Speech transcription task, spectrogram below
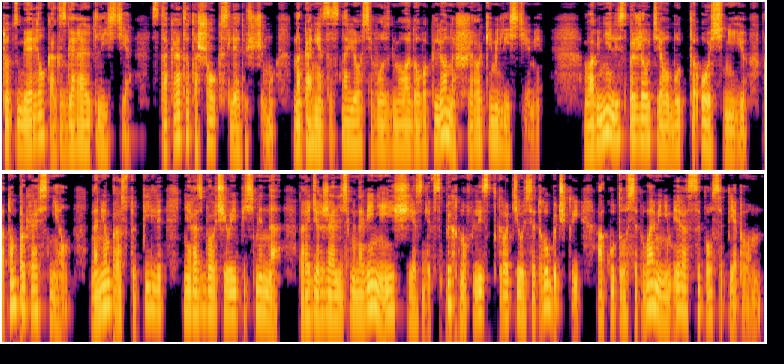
тот сгорел, как сгорают листья. Стократ отошел к следующему. Наконец остановился возле молодого клена с широкими листьями. В огне лист пожелтел, будто осенью, потом покраснел. На нем проступили неразборчивые письмена, продержались мгновение и исчезли. Вспыхнув, лист крутился трубочкой, окутался пламенем и рассыпался пеплом.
